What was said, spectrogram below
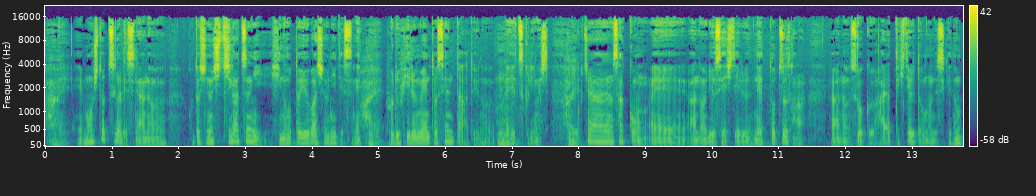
はい、えー、もう一つがですね、あの、今年の7月に日野という場所にですね、はい、フルフィルメントセンターというのを、うん、えー、作りました。はい、こちら昨今、えー、あの流星しているネット通販があのすごく流行ってきていると思うんですけども、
